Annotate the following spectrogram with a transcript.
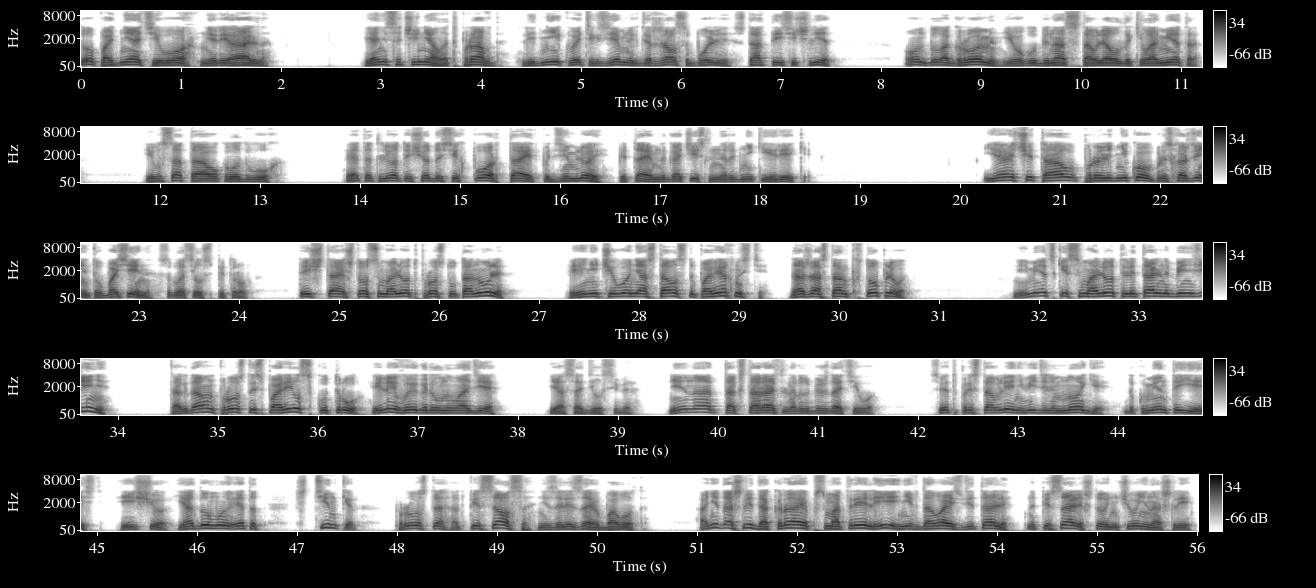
то поднять его нереально. Я не сочинял, это правда. Ледник в этих землях держался более ста тысяч лет. Он был огромен, его глубина составляла до километра, и высота около двух. Этот лед еще до сих пор тает под землей, питая многочисленные родники и реки. «Я читал про ледниковое происхождение этого бассейна», — согласился Петров. «Ты считаешь, что самолеты просто утонули? И ничего не осталось на поверхности? Даже останков топлива? Немецкие самолеты летали на бензине? Тогда он просто испарился к утру или выгорел на воде. Я осадил себя. Не надо так старательно разубеждать его. Светопреставление видели многие, документы есть. И еще, я думаю, этот Штинкер просто отписался, не залезая в болото. Они дошли до края, посмотрели и, не вдаваясь в детали, написали, что ничего не нашли.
